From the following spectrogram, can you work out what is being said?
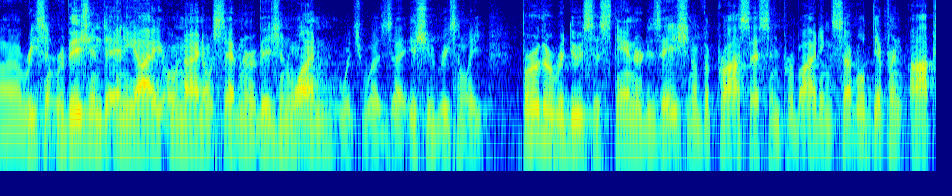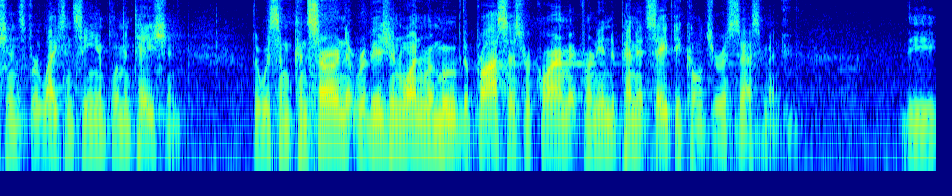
uh, recent revision to NEI 0907, Revision 1, which was uh, issued recently, further reduces standardization of the process in providing several different options for licensing implementation. There was some concern that Revision 1 removed the process requirement for an independent safety culture assessment. The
